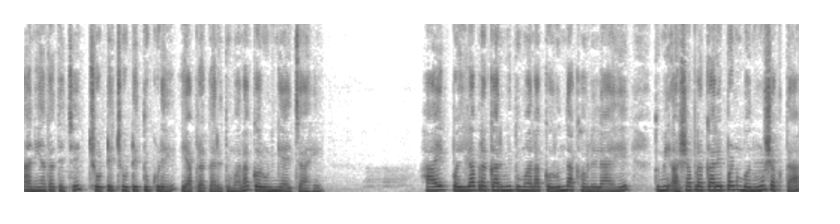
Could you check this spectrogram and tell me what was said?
आणि आता त्याचे छोटे छोटे तुकडे या प्रकारे तुम्हाला करून घ्यायचे आहे. हा एक पहिला प्रकार मी तुम्हाला करून दाखवलेला आहे. तुम्ही अशा प्रकारे पण बनवू शकता.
